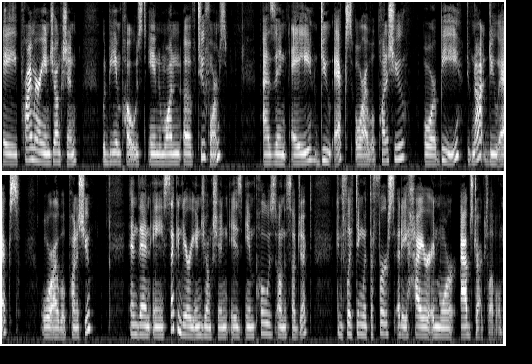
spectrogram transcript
a primary injunction would be imposed in one of two forms, as in A, do X or I will punish you, or B, do not do X or I will punish you. And then a secondary injunction is imposed on the subject conflicting with the first at a higher and more abstract level.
